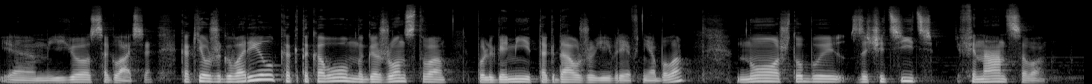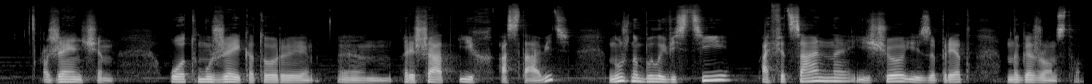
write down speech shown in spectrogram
эм, ее согласия. Как я уже говорил, как такового многоженства, полигамии тогда уже у евреев не было. Но чтобы защитить финансово женщин от мужей, которые эм, решат их оставить, нужно было вести официально еще и запрет многоженства.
